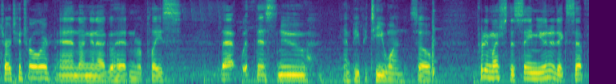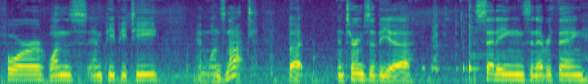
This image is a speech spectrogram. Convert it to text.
charge controller, and I'm gonna go ahead and replace that with this new MPPT one. So pretty much the same unit except for one's MPPT and one's not. But in terms of the, uh, the settings and everything,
